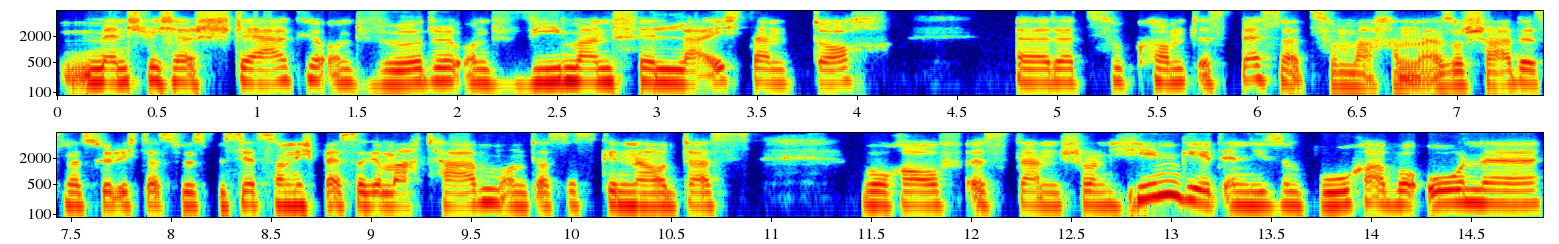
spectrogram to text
menschlicher Stärke und Würde und wie man vielleicht dann doch äh, dazu kommt, es besser zu machen. Also schade ist natürlich, dass wir es bis jetzt noch nicht besser gemacht haben und das ist genau das, worauf es dann schon hingeht in diesem Buch, aber ohne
